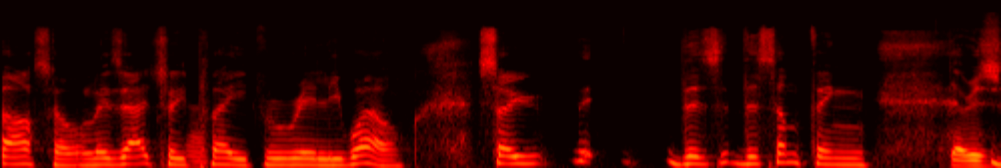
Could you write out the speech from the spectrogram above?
asshole, is actually yeah. played really well. So there's there's something there is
